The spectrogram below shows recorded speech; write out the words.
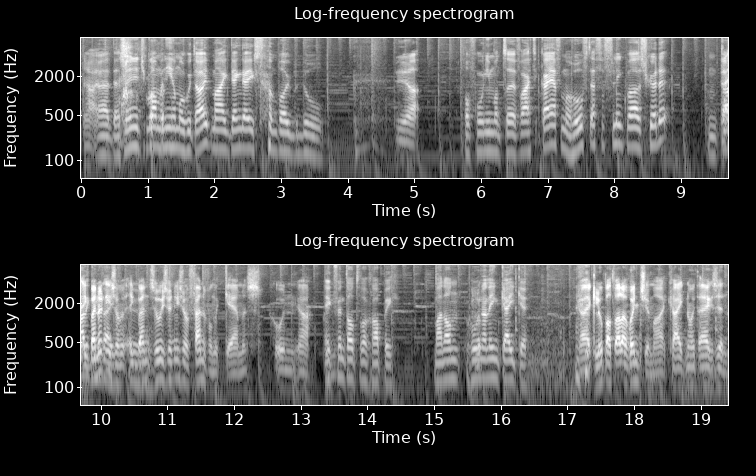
Ja, dat zinnetje kwam er niet helemaal goed uit, maar ik denk dat ik snap wat ik bedoel. ja. Of gewoon iemand eh, vraagt, kan je even mijn hoofd even flink wel schudden? Ja, ik ben ook niet zo, 50 ik ben sowieso niet zo'n fan van de kermis. Gewoon, ja. Ik vind dat wel grappig. Maar dan gewoon alleen kijken. ja. Ik loop altijd wel een rondje, maar ik ga ik nooit ergens in.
